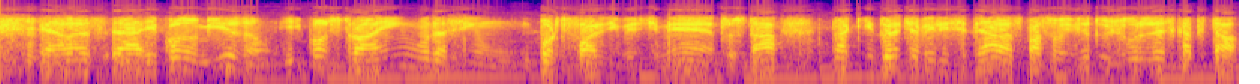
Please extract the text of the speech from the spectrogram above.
Elas uh, economizam e constroem assim, um portfólio de investimentos tal, para que durante a velhice delas possam viver dos juros desse capital.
